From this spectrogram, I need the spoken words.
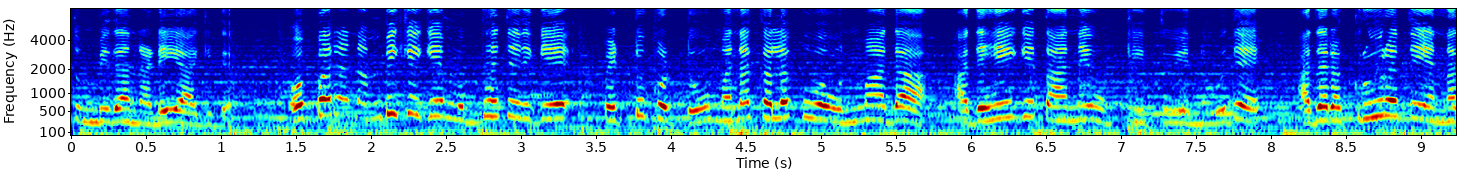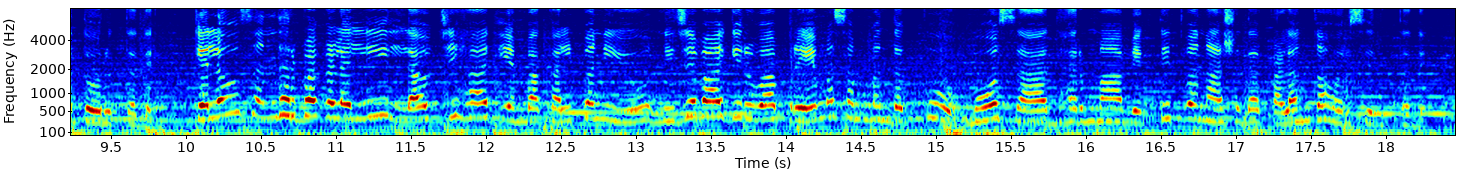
ತುಂಬಿದ ನಡೆಯಾಗಿದೆ. ಒಬ್ಬರ ನಂಬಿಕೆಗೆ ಮುಗ್ಧತೆಗೆ ಪೆಟ್ಟುಕೊಟ್ಟು ಮನಕಲಕುವ ಮನ ಕಲಕುವ ಉನ್ಮಾದ ಅದೇ ಹೇಗೆ ತಾನೇ ಉಕ್ಕಿತ್ತು ಎನ್ನುವುದೇ ಅದರ ಕ್ರೂರತೆಯನ್ನ ತೋರುತ್ತದೆ. ಕೆಲವು ಸಂದರ್ಭಗಳಲ್ಲಿ ಲವ್ ಜಿಹಾದ್ ಎಂಬ ಕಲ್ಪನೆಯು ನಿಜವಾಗಿರುವ ಪ್ರೇಮ ಸಂಬಂಧಕ್ಕೂ ಮೋಸ, ಧರ್ಮ, ವ್ಯಕ್ತಿತ್ವ ನಾಶದ ಕಳಂಕ ಹೊರಿಸಿರುತ್ತದೆ.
